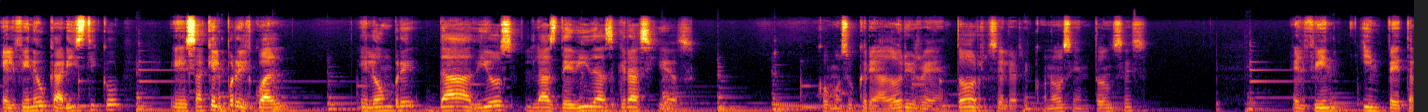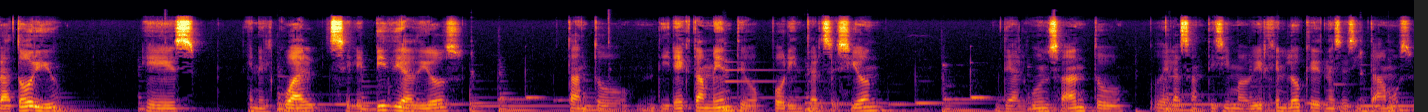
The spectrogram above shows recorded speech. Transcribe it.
El fin eucarístico es aquel por el cual el hombre da a Dios las debidas gracias. Como su creador y redentor se le reconoce entonces. El fin impetratorio es en el cual se le pide a Dios, tanto directamente o por intercesión de algún santo o de la Santísima Virgen, lo que necesitamos.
